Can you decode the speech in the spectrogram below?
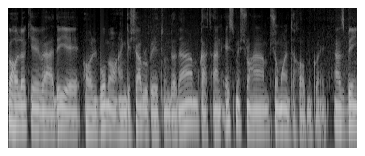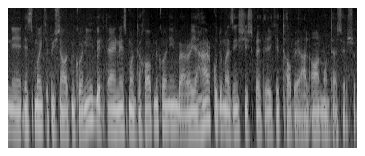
و حالا که وعده آلبوم آهنگ شب رو بهتون دادم قطعا اسمش رو هم شما انتخاب می‌کنید. از بین اسمایی که پیشنهاد می‌کنید بهترین اسم انتخاب می‌کنیم. برای هر کدوم از این شش قطعه که تا به الان منتشر شده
